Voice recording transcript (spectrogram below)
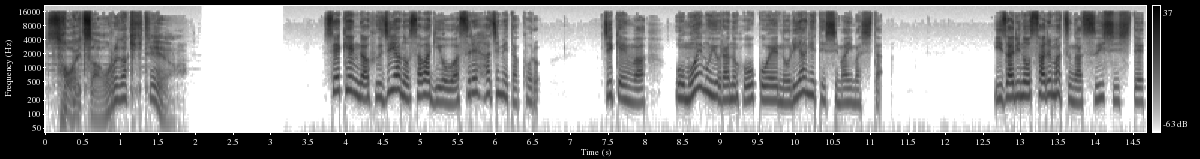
そいつは俺が聞きてえよ世間が藤屋の騒ぎを忘れ始めた頃事件は思いもよらぬ方向へ乗り上げてしまいました。いざりの猿松が水死して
